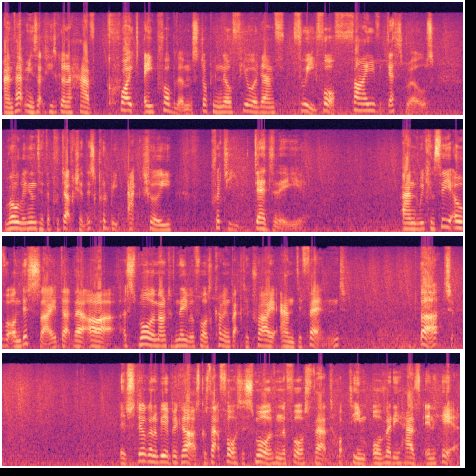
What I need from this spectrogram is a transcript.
and that means that he's going to have quite a problem stopping no fewer than three, four, five Destros rolling into the production. This could be actually pretty deadly. And we can see over on this side that there are a small amount of naval force coming back to try and defend. But it's still going to be a big ask because that force is smaller than the force that Hot Team already has in here.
